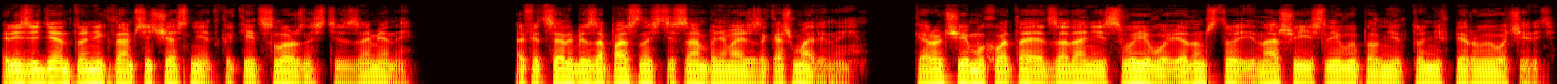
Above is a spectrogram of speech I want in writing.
«Резидент у них там сейчас нет. Какие-то сложности с заменой. Офицер безопасности, сам понимаешь, закошмаренный. Короче, ему хватает заданий своего ведомства, и наши, если выполнит, то не в первую очередь.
